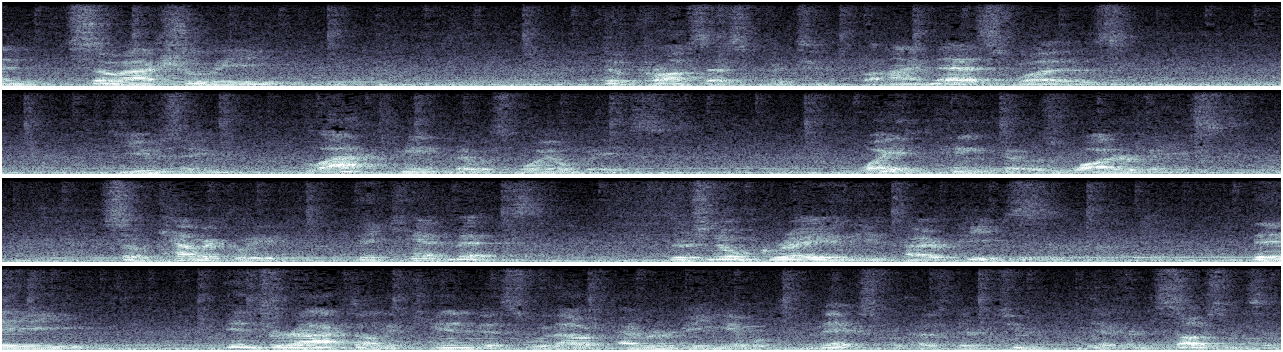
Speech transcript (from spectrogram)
And so actually the process behind this was using black paint that was oil based, white paint that was water based. So chemically, they can't mix. There's no gray in the entire piece. They interact on the canvas without ever being able to mix because they're two different substances.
